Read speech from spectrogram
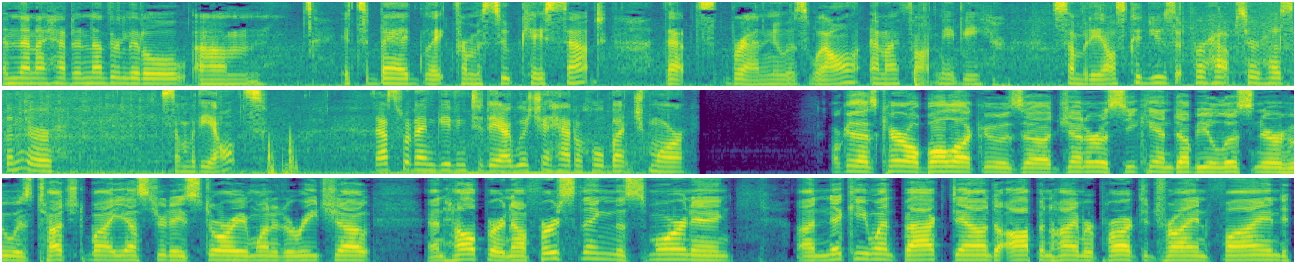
And then I had another little. Um, it's a bag like from a suitcase set that's brand new as well. And I thought maybe somebody else could use it, perhaps her husband or somebody else. That's what I'm giving today. I wish I had a whole bunch more. Okay, that's Carol Bullock, who is a generous CKNW listener who was touched by yesterday's story and wanted to reach out and help her. Now, first thing this morning, uh, Nikki went back down to Oppenheimer Park to try and find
